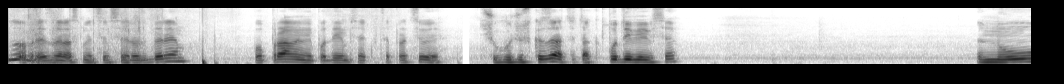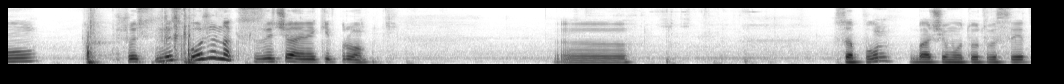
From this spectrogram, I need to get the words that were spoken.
Добре, зараз ми це все розберемо, поправимо і подивимося, як це працює. Що хочу сказати, так, подивився. Ну, щось не схоже на звичайний кітпром. Е, Сапун, бачимо, тут висить,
